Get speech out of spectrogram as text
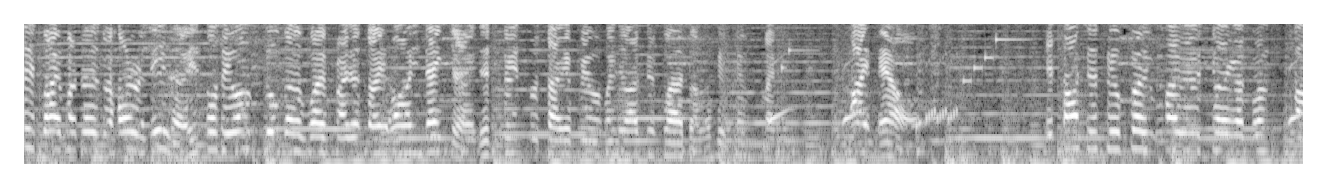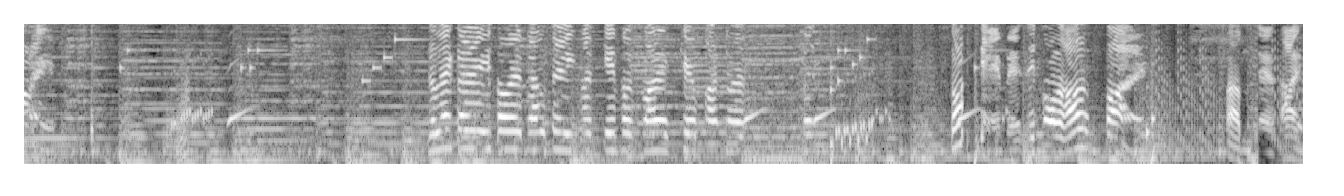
Is the horror leader. He's supposed to all blue but firefighters are all in danger. This creates when you are to platinum. Look at him like I melt. His sausages feel burning fire is killing us one time. The liquor is already melting. My skin for my kill partners. God damn it, it's on the other side. Oh man, I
